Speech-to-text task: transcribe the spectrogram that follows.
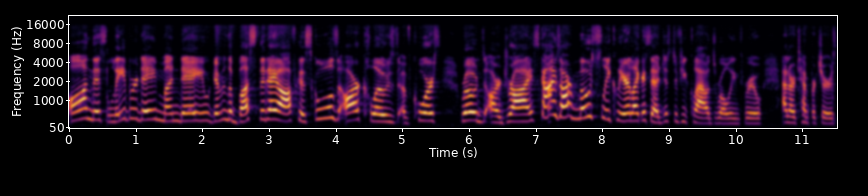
on this Labor Day Monday. We're giving the bus the day off because schools are closed, of course. Roads are dry. Skies are mostly clear. Like I said, just a few clouds rolling through and our temperatures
